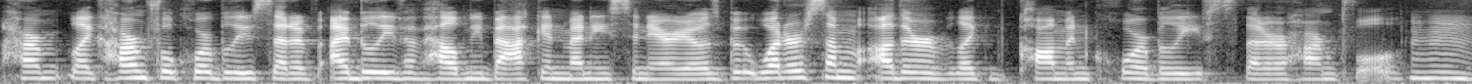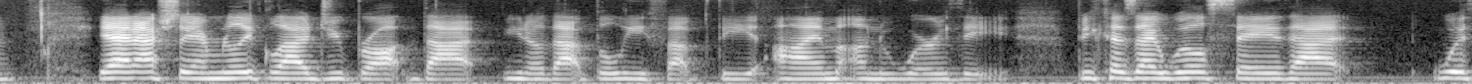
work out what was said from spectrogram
harm like harmful core beliefs that have, i believe have held me back in many scenarios but what are some other like common core beliefs that are harmful mm-hmm. Yeah, and actually, I'm really glad you brought that, you know, that belief up, the I'm unworthy, because I will say that with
